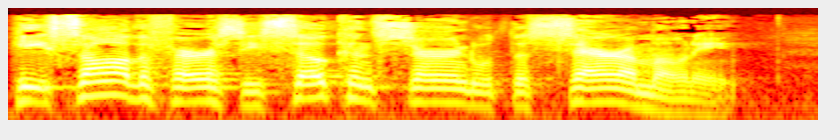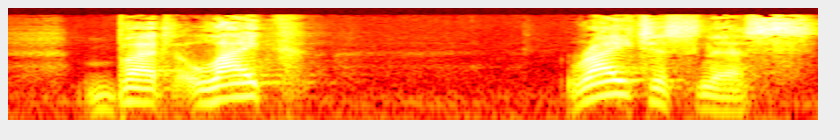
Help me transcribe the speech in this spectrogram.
He saw the Pharisees so concerned with the ceremony but like righteousness,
